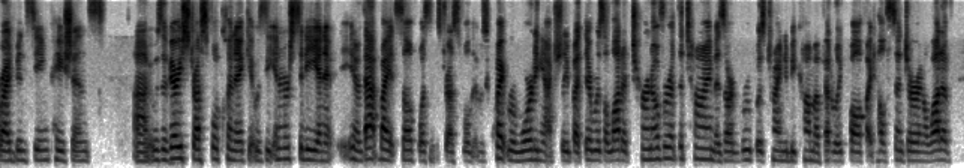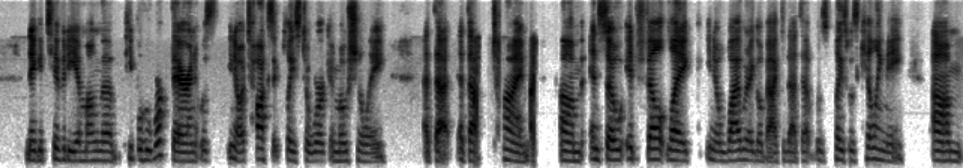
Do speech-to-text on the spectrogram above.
where I'd been seeing patients. Um, it was a very stressful clinic. It was the inner city, and it you know that by itself wasn't stressful. It was quite rewarding actually, but there was a lot of turnover at the time as our group was trying to become a federally qualified health center, and a lot of negativity among the people who worked there and it was you know a toxic place to work emotionally at that at that time um, and so it felt like you know why would i go back to that that was place was killing me um,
